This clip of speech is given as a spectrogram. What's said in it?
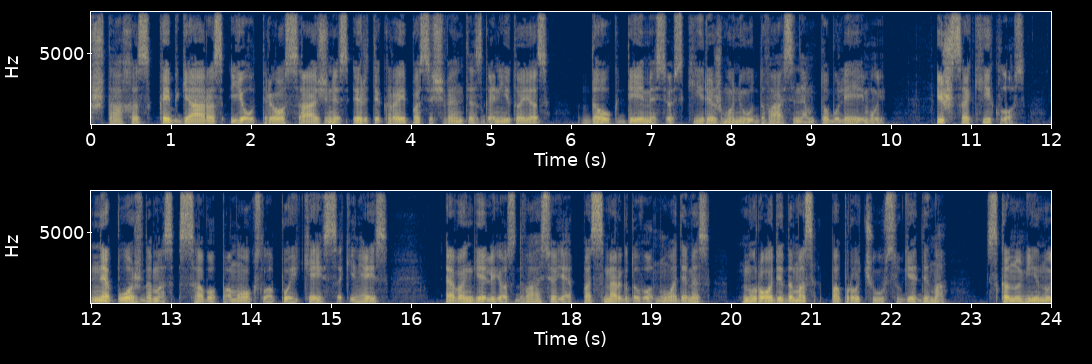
Štachas, kaip geras, jautrios sąžinės ir tikrai pasišventęs ganytojas, daug dėmesio skyrė žmonių dvasiniam tobulėjimui. Iš sakyklos, nepuoždamas savo pamokslo puikiais sakiniais, Evangelijos dvasioje pasmergdavo nuodėmės, nurodydamas papročių sugėdimą, skanumynų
